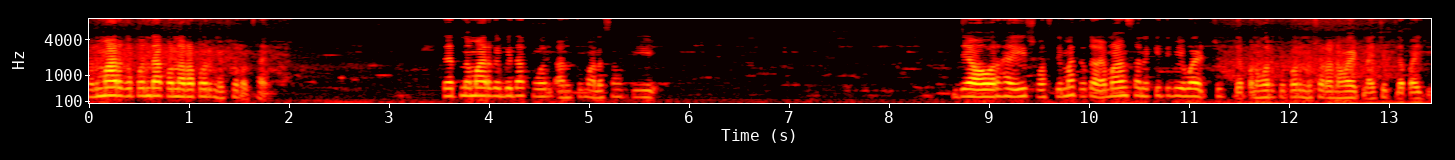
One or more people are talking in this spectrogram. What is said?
पण मार्ग पण दाखवणारा परमेश्वरच आहे. त्यातनं मार्ग बी दाखवल आणि तुम्हाला सांगते. देवावर हाय विश्वास ते मात्र काय माणसाने किती बी वाईट चितल्या पण वरच्या परमेश्वरानं वाईट नाही चितलं पाहिजे.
